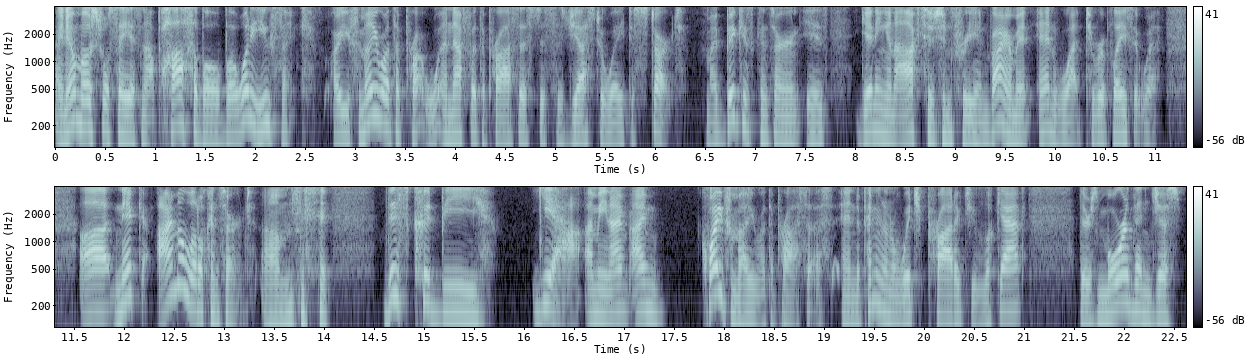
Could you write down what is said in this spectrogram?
I know most will say it's not possible, but what do you think? Are you familiar with pro- enough with the process to suggest a way to start? My biggest concern is getting an oxygen free environment and what to replace it with. Uh, Nick, I'm a little concerned. Um, this could be, yeah, I mean, I'm, I'm quite familiar with the process, and depending on which product you look at, there's more than just,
